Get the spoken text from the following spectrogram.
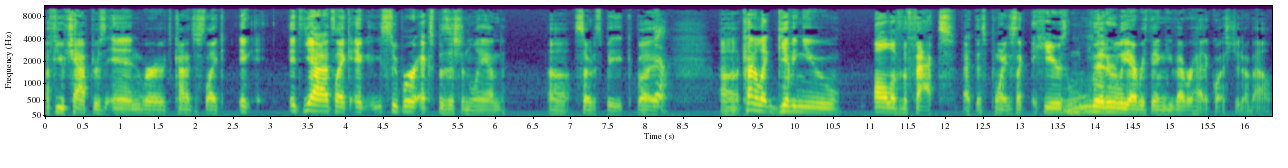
a few chapters in, where it's kind of just like it, it's yeah, it's like a, super exposition land, uh, so to speak, but Yeah. Uh, kind of like giving you all of the facts at this point. Just like here's literally everything you've ever had a question about,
